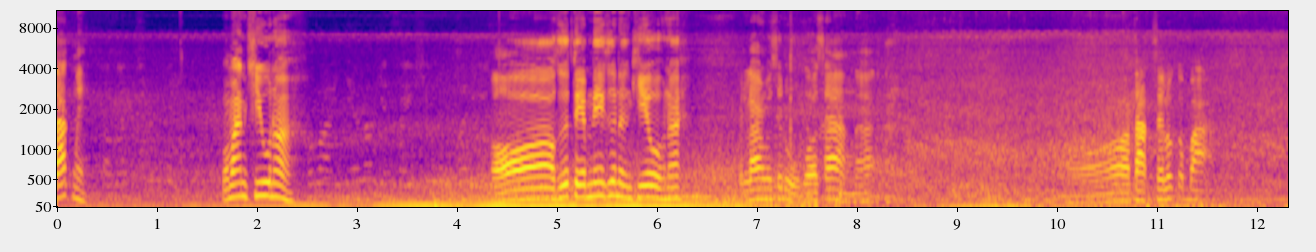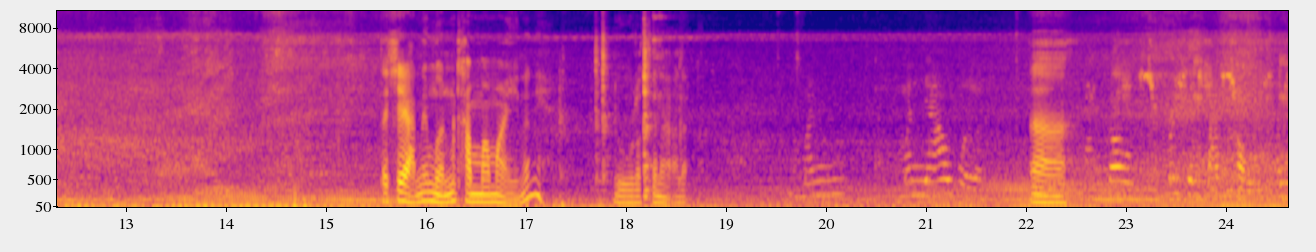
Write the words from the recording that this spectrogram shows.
ตักนี่ประมาณคิวเนาะอ๋อ คือเต็มนี่คือหนึ่งคิวนะ เป็นร้านวัสดุก่อสร้างนะฮะอ๋อตักใส่รถกระบะ แต่แขนนี่เหมือนทำมาใหม่นะนี่ ดูลักษณะละมันมันยาวเปิดอ่ามันก็มันเป็นตัดของมัน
